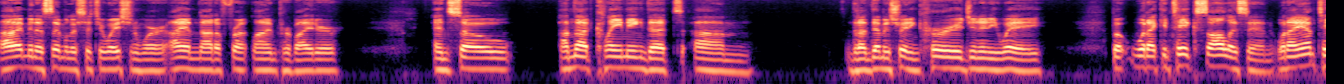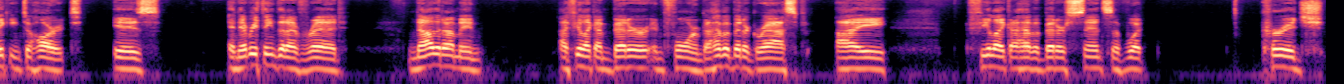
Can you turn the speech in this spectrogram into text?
I'm in a similar situation where I am not a frontline provider. And so I'm not claiming that, um, that I'm demonstrating courage in any way. But what I can take solace in, what I am taking to heart is, and everything that I've read, now that I'm in, I feel like I'm better informed. I have a better grasp. I feel like I have a better sense of what courage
